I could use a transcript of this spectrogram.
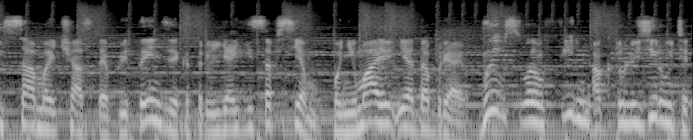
и самая частая претензия, которую я не совсем понимаю и одобряю. Вы в своем фильме актуализируете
